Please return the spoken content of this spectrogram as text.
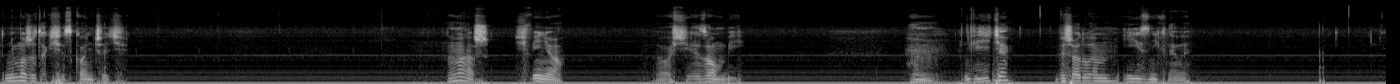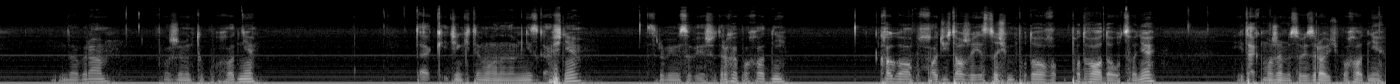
To nie może tak się skończyć. No masz, świnio. Właściwie zombie. Hmm. Widzicie? Wyszedłem i zniknęły. Dobra. Włożymy tu pochodnie. Tak, i dzięki temu ona nam nie zgaśnie. Zrobimy sobie jeszcze trochę pochodni. Kogo obchodzi to, że jesteśmy pod, pod wodą, co nie? I tak możemy sobie zrobić pochodnie.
